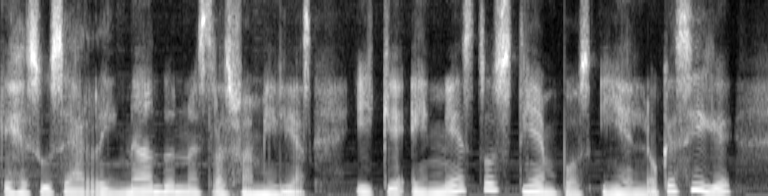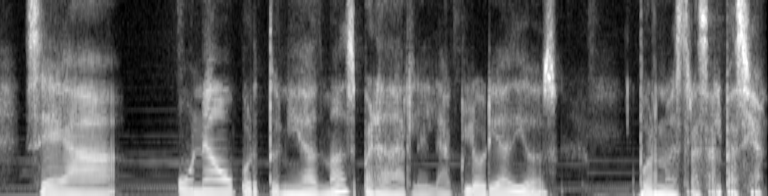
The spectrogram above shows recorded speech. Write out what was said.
que Jesús sea reinando en nuestras familias y que en estos tiempos y en lo que sigue sea una oportunidad más para darle la gloria a Dios por nuestra salvación.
